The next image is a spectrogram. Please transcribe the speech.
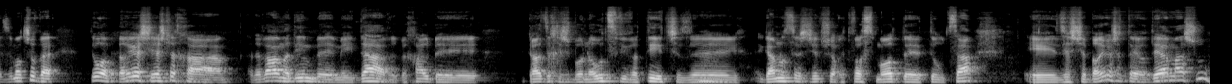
זה מאוד חשוב. תראו, ברגע שיש לך, הדבר המדהים במידע ובכלל ב... נקרא לזה חשבונאות סביבתית, שזה גם נושא שהולך לתפוס מאוד תאוצה, זה שברגע שאתה יודע משהו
